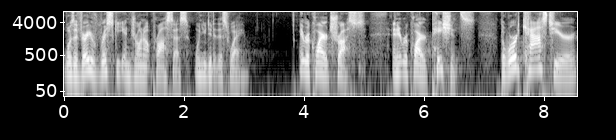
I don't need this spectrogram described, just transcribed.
was a very risky and drawn out process when you did it this way. It required trust and it required patience. The word cast here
